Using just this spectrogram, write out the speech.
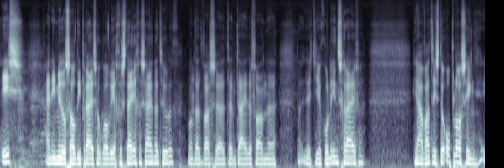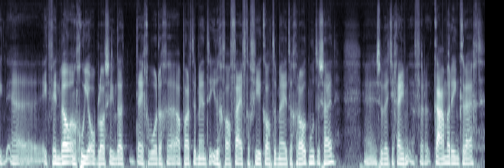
is. En inmiddels zal die prijs ook wel weer gestegen zijn natuurlijk. Want dat was uh, ten tijde van dat je je kon inschrijven. Ja, wat is de oplossing? Ik, uh, ik vind wel een goede oplossing dat tegenwoordig appartementen in ieder geval 50 vierkante meter groot moeten zijn. zodat je geen verkamering krijgt.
